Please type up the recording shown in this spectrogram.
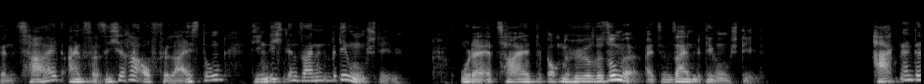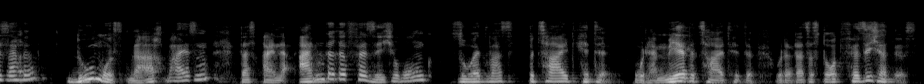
denn zahlt ein Versicherer auch für Leistungen, die nicht in seinen Bedingungen stehen. Oder er zahlt auch eine höhere Summe, als in seinen Bedingungen steht. Haken an der Sache, du musst nachweisen, dass eine andere Versicherung so etwas bezahlt hätte oder mehr bezahlt hätte oder dass es dort versichert ist.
